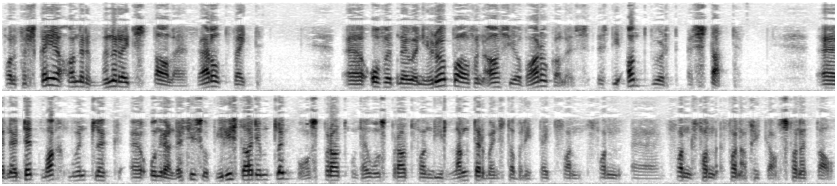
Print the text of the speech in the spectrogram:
van verskeie ander minderheidstale wêreldwyd, uh of dit nou in Europa of in Asië of waar ook al is, is die antwoord 'n stad. Uh nou dit mag moontlik uh, onrealisties op hierdie stadium klink, ons praat, onthou ons praat van die langtermyn stabiliteit van van uh van van van Afrikaans, van 'n taal.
